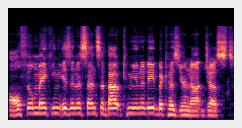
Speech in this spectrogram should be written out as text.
all filmmaking is in a sense about community because you're not just,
